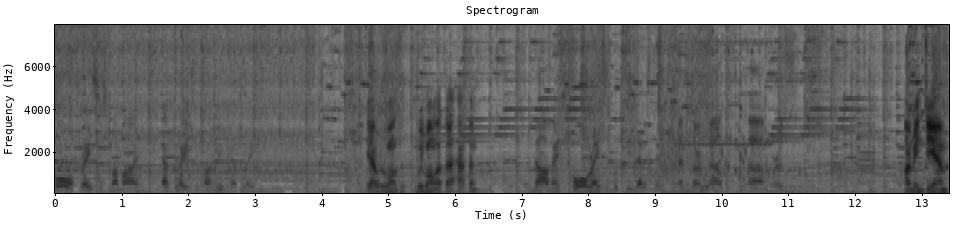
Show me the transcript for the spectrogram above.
four races by my calculations, by new calculations. Yeah, we won't we won't let that happen. Nah, mate, four races would be devastating. M-Star fell. Um, first. I mean DM.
